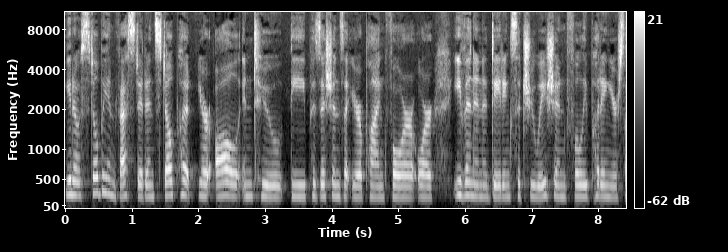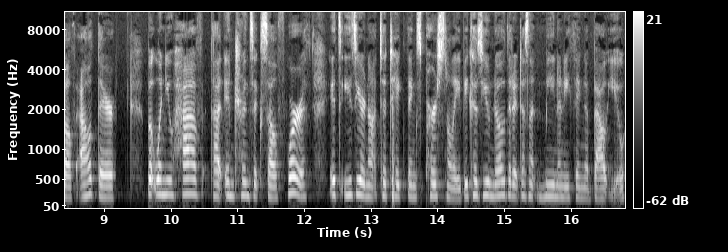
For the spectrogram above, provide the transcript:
you know, still be invested and still put your all into the positions that you're applying for or even in a dating situation, fully putting yourself out there, but when you have that intrinsic self worth, it's easier not to take things personally because you know that it doesn't mean anything about you.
